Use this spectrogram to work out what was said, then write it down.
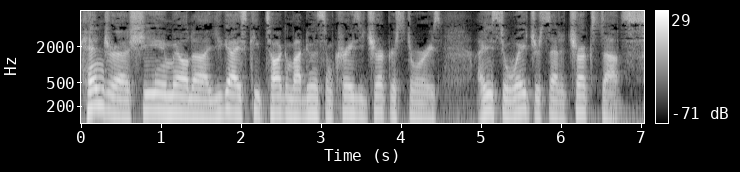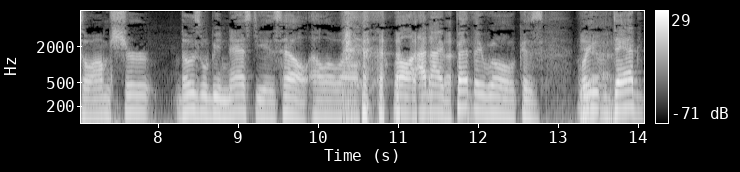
Kendra, she emailed, uh, you guys keep talking about doing some crazy trucker stories. I used to waitress at a truck stop, so I'm sure those will be nasty as hell, lol. well, and I bet they will, because Yeah. dad,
